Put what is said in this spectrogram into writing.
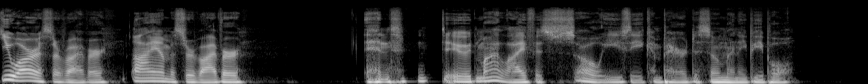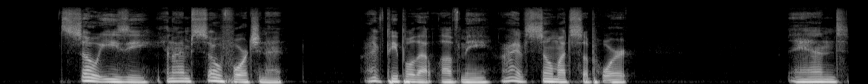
you are a survivor. I am a survivor. And dude, my life is so easy compared to so many people. So easy. And I'm so fortunate. I have people that love me. I have so much support. And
